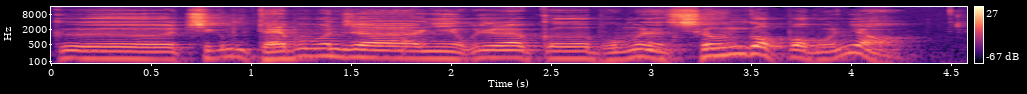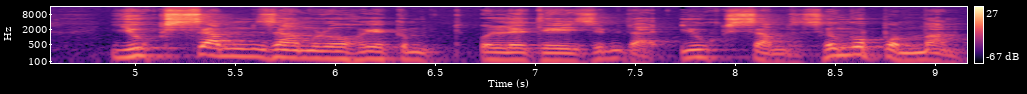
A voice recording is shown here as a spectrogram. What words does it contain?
그 지금 대법원장이 우리나라 그 보면 선거법은요 633으로 하게끔 원래 되어 있습니다. 633 선거법만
